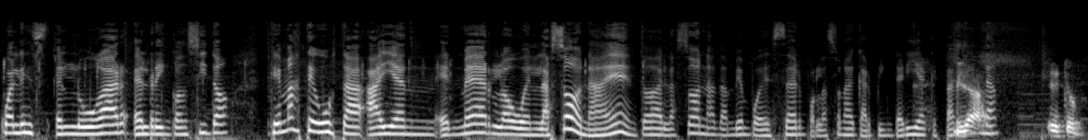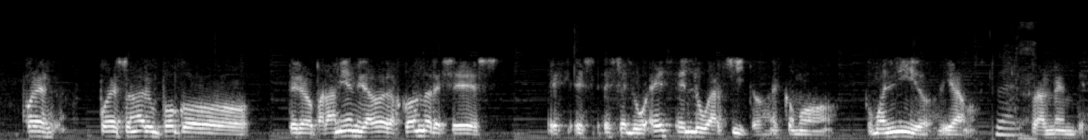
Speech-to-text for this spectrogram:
¿cuál es el lugar, el rinconcito que más te gusta ahí en, en Merlo o en la zona, eh? En toda la zona también puede ser por la zona de carpintería que está Mirá, Esto puede, puede sonar un poco, pero para mí el Mirador de los Cóndores es, es, es, el, es el lugarcito, es como, como el nido, digamos, realmente.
